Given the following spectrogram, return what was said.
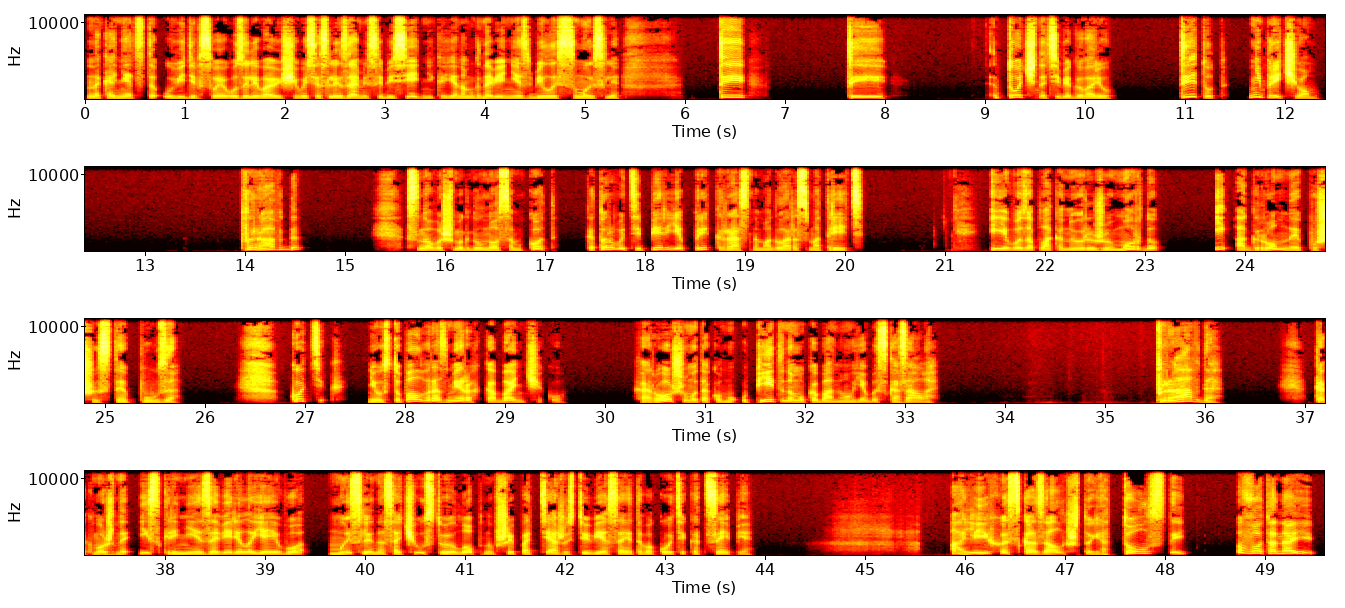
Наконец-то, увидев своего заливающегося слезами собеседника, я на мгновение сбилась с мысли. «Ты... ты... точно тебе говорю. Ты тут ни при чем. «Правда?» — снова шмыгнул носом кот, которого теперь я прекрасно могла рассмотреть. И его заплаканную рыжую морду, и огромное пушистое пузо. Котик не уступал в размерах кабанчику. Хорошему такому упитанному кабану, я бы сказала. «Правда?» Как можно искреннее заверила я его, мысленно сочувствуя лопнувшей под тяжестью веса этого котика цепи. Алиха сказал, что я толстый. Вот она и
